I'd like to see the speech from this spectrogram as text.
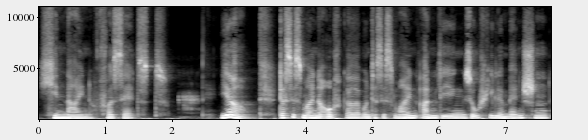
hineinversetzt. Ja, das ist meine Aufgabe und das ist mein Anliegen, so viele Menschen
